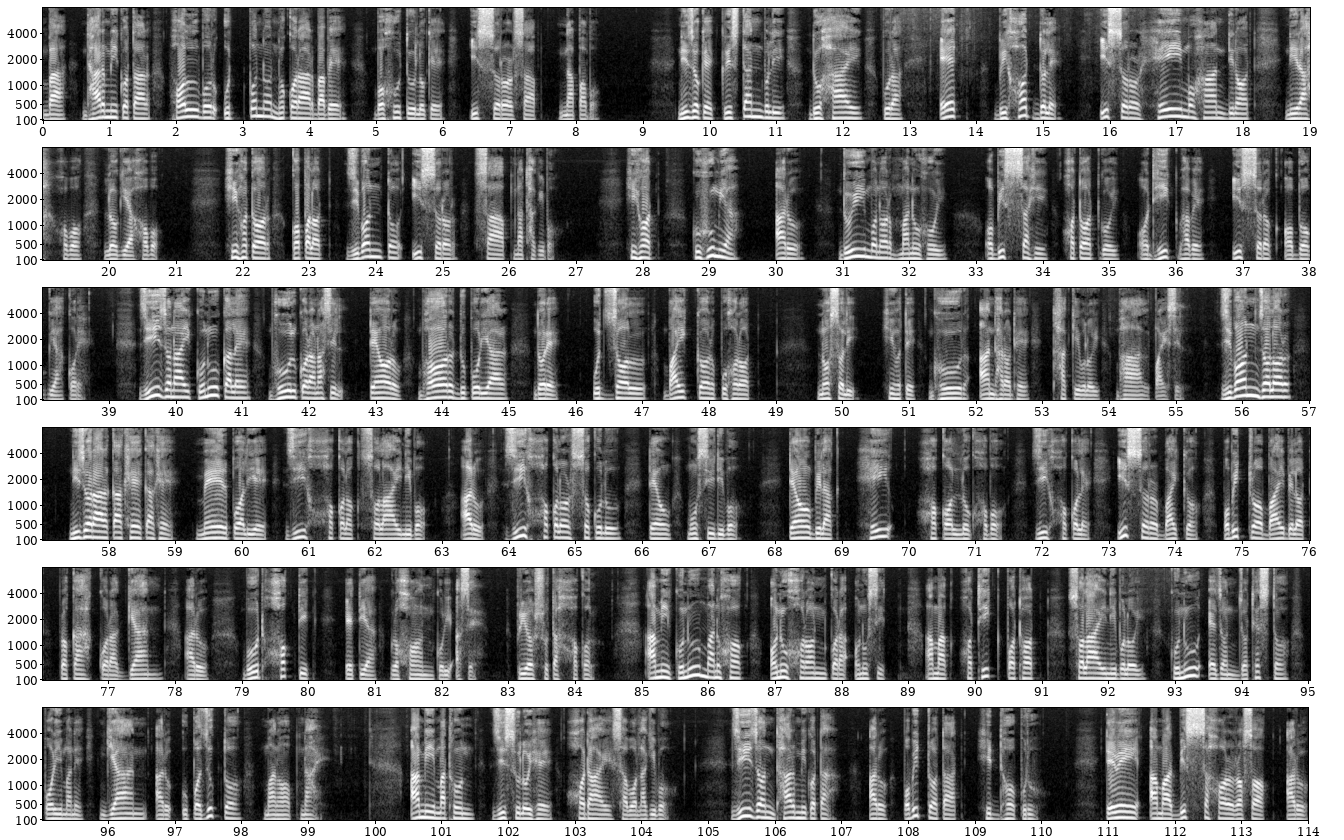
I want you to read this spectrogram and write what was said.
বা ধাৰ্মিকতাৰ ফলবোৰ উৎপন্ন নকৰাৰ বাবে বহুতো লোকে ঈশ্বৰৰ চাপ নাপাব। নিজকে খ্ৰীষ্টান বুলি দোহাই পুৰা এক বৃহৎ দলে ঈশ্বৰৰ সেই মহান দিনত নিৰাশ হ'বলগীয়া হ'ব। সিহঁতৰ কপালত জীৱন্ত ঈশ্বৰৰ চাপ নাথাকিব। সিহঁত কুহুমীয়া আৰু দুই মনৰ মানুহ হৈ অবিশ্বাসী সততকৈ অধিকভাৱে ঈশ্বৰক অৱজ্ঞা কৰে। যিজনাই কোনো কালে ভুল কৰা নাছিল তেওঁৰ ভৰ দুপৰীয়াৰ দৰে উজ্জ্বল বাক্যৰ পোহৰত নচলি সিহঁতে ঘোৰ আন্ধাৰতহে থাকিবলৈ ভাল পাইছিল। জীৱন জলৰ নিজৰাৰ কাষে কাষে মেৰ পোৱালীয়ে যিসকলক চলাই নিব আৰু যিসকলৰ চকুলো তেওঁ মচি দিব তেওঁবিলাক সেই সকল লোক হ'ব যিসকলে ঈশ্বৰৰ বাক্য পবিত্ৰ বাইবেলত প্ৰকাশ কৰা জ্ঞান আৰু বোধ শক্তিক এতিয়া গ্ৰহণ কৰি আছে। প্ৰিয় শ্ৰোতাসকল আমি কোনো মানুহক অনুসৰণ কৰা অনুচিত। আমাক সঠিক পথত চলাই নিবলৈ কোনো এজন যথেষ্ট পৰিমাণে জ্ঞান আৰু উপযুক্ত মানৱ নাই। আমি মাথোন যীচুলৈহে সদায় চাব লাগিব। যিজন ধাৰ্মিকতা আৰু পবিত্ৰতাত সিদ্ধ পুৰুষ তেৱেই আমাৰ বিশ্বাসৰ ৰচক আৰু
